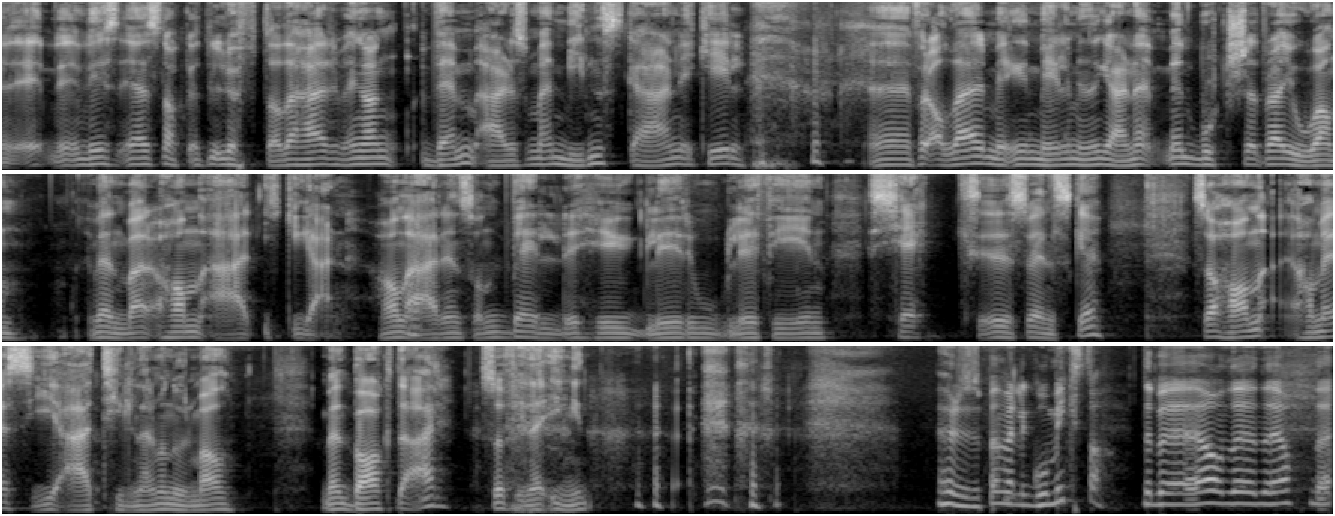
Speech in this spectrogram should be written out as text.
hvis Jeg snakket løfta det her en gang. Hvem er det som er minst gæren i Kiel? Eh, For alle er mer eller mindre gærne, men bortsett fra Johan Vennberg. Han er ikke gæren. Han er en sånn veldig hyggelig, rolig, fin, kjekk eh, svenske. Så han, han vil jeg si er tilnærmet normal. Men bak der så finner jeg ingen. Høres ut som en veldig god miks, da. Det, be, ja, det, ja, det,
